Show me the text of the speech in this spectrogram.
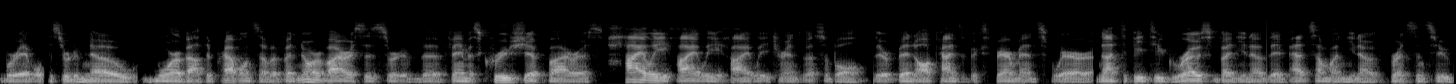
we're able to sort of know more about the prevalence of it. But norovirus is sort of the famous cruise ship virus, highly, highly, highly transmissible. There have been all kinds of experiments where, not to be too gross, but you know, they've had someone, you know, for instance, who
